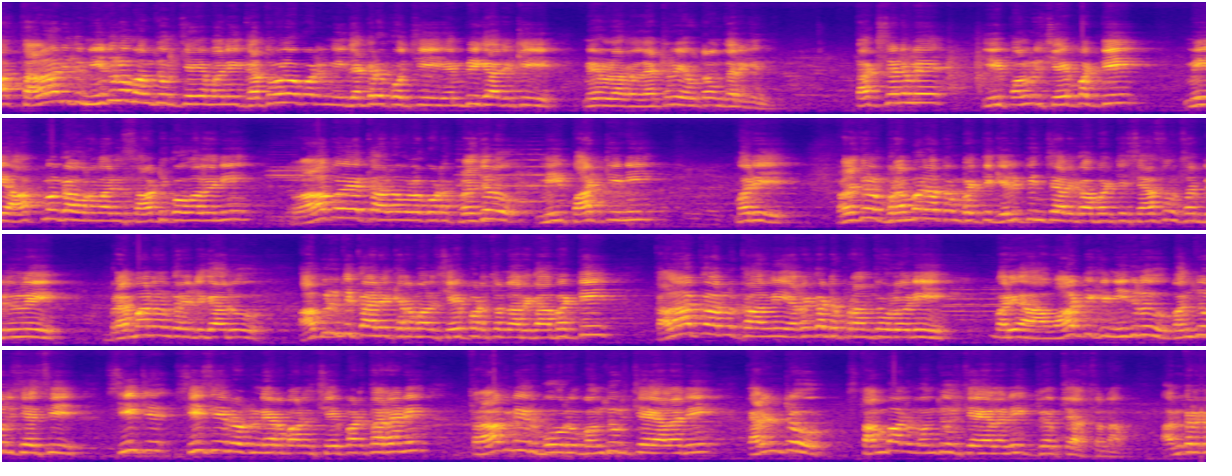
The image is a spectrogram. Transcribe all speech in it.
ఆ స్థలానికి నిధులు మంజూరు చేయమని గతంలో కూడా నీ దగ్గరకు వచ్చి ఎంపీ గారికి మేము ఒక లెటర్ ఇవ్వటం జరిగింది. తక్షణమే ఈ పనులు చేపట్టి మీ ఆత్మగౌరవాన్ని సాటుకోవాలని రాబోయే కాలంలో కూడా ప్రజలు మీ పార్టీని మరి ప్రజలు బ్రహ్మరథం బట్టి గెలిపించారు కాబట్టి శాసనసభ్యుల్ని బ్రహ్మానంద రెడ్డి గారు అభివృద్ధి కార్యక్రమాలు చేపడుతున్నారు కాబట్టి కళాకారుల కాలనీ ఎర్రగడ్డ ప్రాంతంలోని మరి ఆ వాటికి నిధులు మంజూరు చేసి సీసీ సీసీ రోడ్డు నిర్మాణం చేపడతారని త్రాగునీరు బోరు మంజూరు చేయాలని కరెంటు స్తంభాలు మంజూరు చేయాలని విజ్ఞప్తి చేస్తున్నాం. అందరికీ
